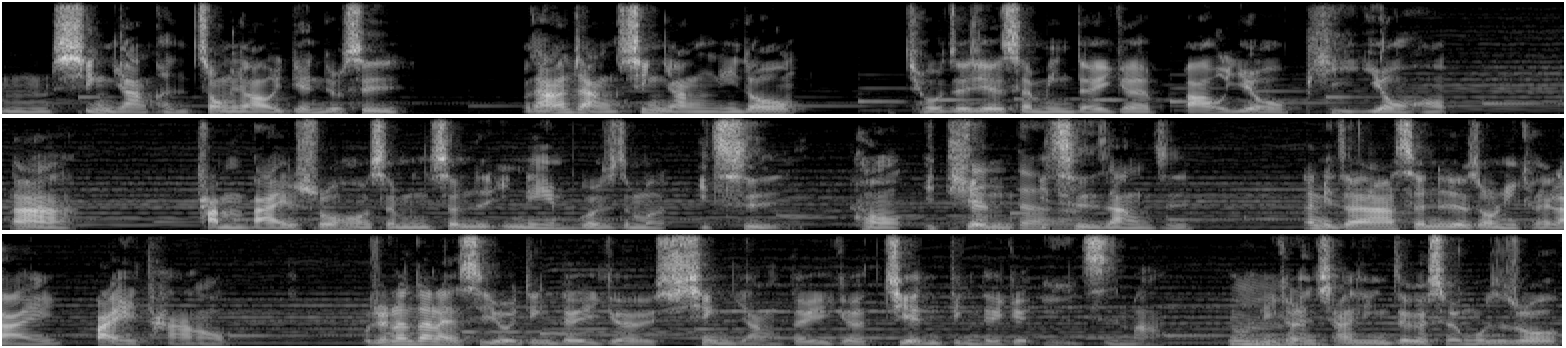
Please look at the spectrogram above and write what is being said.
嗯，信仰很重要一点，就是我常常讲信仰，你都求这些神明的一个保佑庇佑哈。那坦白说哈，神明生日一年也不过是这么一次哈，一天一次这样子。那你在他生日的时候，你可以来拜他哈。我觉得那当然是有一定的一个信仰的一个坚定的一个意志嘛。哦，你可能嗯相信这个神，或是说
